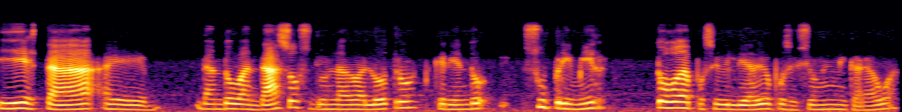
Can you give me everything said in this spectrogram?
y está eh, dando bandazos de un lado al otro, queriendo suprimir toda posibilidad de oposición en Nicaragua.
